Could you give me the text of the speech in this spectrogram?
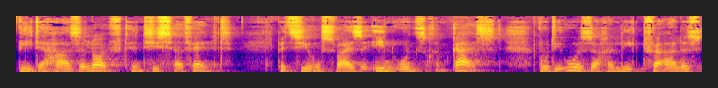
wie der Hase läuft in dieser Welt, beziehungsweise in unserem Geist, wo die Ursache liegt für alles,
